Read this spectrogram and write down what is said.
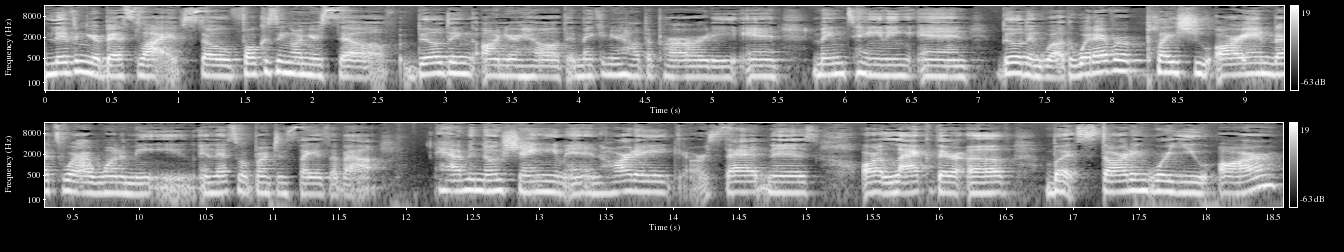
living your best life. So focusing on yourself, building on your health and making your health a priority and maintaining and building wealth. Whatever place you are in, that's where I want to meet you. And that's what Brunch and Slay is about. Having no shame and heartache or sadness or lack thereof, but starting where you are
